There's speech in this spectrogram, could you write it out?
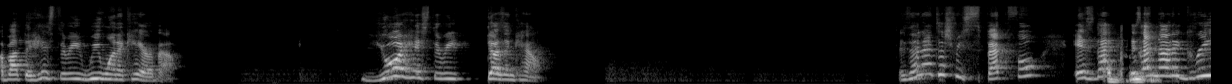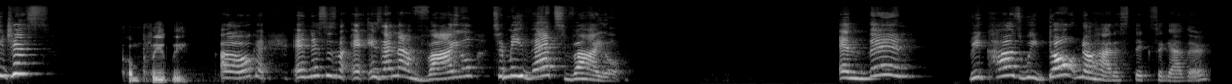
about the history we want to care about. Your history doesn't count. Is that not disrespectful? Is that is that not egregious? completely. Oh, okay. And this is my, is that not vile? To me, that's vile. And then because we don't know how to stick together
